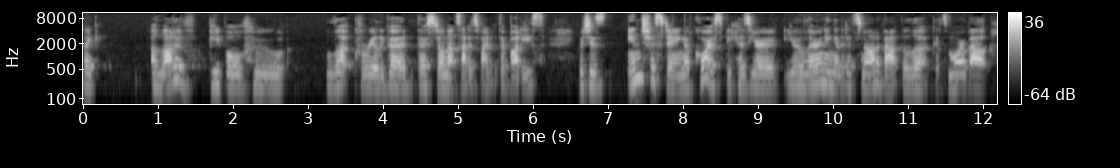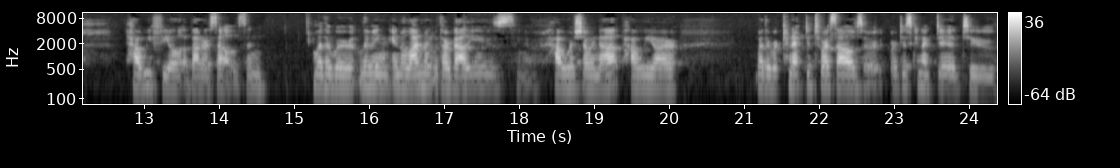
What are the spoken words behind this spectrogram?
Like a lot of people who look really good, they're still not satisfied with their bodies, which is interesting, of course, because you're you're learning that it's not about the look. It's more about how we feel about ourselves and whether we're living in alignment with our values, you know, how we're showing up, how we are whether we're connected to ourselves or, or disconnected to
